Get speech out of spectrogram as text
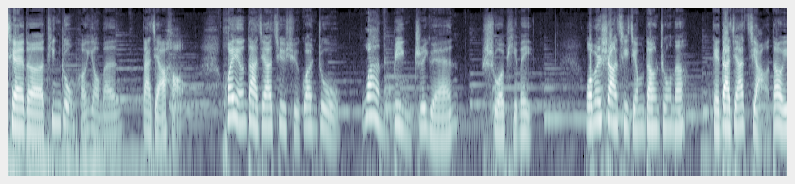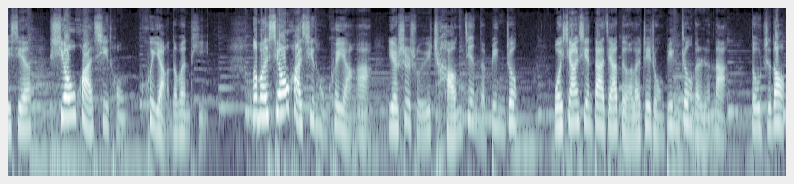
亲爱的听众朋友们，大家好！欢迎大家继续关注《万病之源说脾胃》。我们上期节目当中呢，给大家讲到一些消化系统溃疡的问题。那么，消化系统溃疡啊，也是属于常见的病症。我相信大家得了这种病症的人呐，都知道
